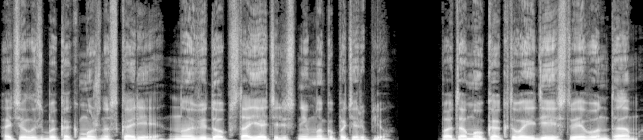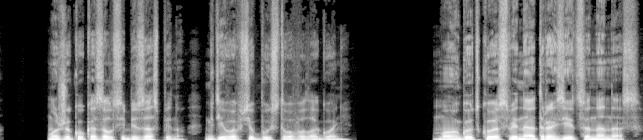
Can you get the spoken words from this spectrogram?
Хотелось бы как можно скорее, но ввиду обстоятельств немного потерплю. Потому как твои действия вон там...» Мужик указал себе за спину, где вовсю буйствовал огонь могут косвенно отразиться на нас.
